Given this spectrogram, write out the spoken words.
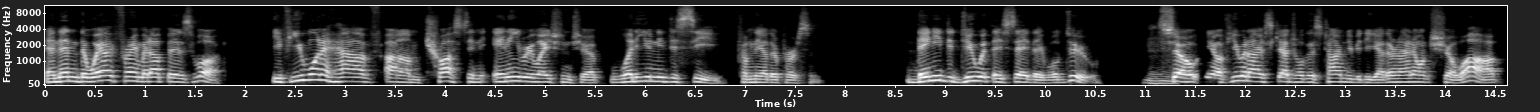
And then the way I frame it up is look, if you want to have um, trust in any relationship, what do you need to see from the other person? They need to do what they say they will do. Mm-hmm. So, you know, if you and I schedule this time to be together and I don't show up,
